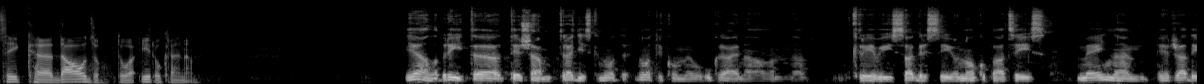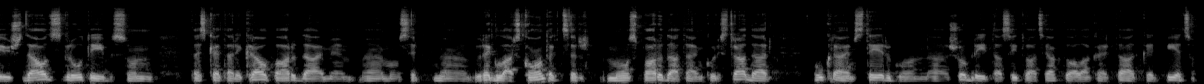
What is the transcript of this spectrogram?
cik eh, daudzu to ir Ukrainā? Jā, labrīt. Eh, tiešām traģiski notikumi Ukrainā un eh, Krievijas agresija un okupācijas mēģinājumi ir radījuši daudzas grūtības un tā skaitā arī kravu pārvadājumiem. Mums ir regulārs kontakts ar mūsu pārvadātājiem, kuri strādā ar Ukraiņas tirgu. Un šobrīd tā situācija aktuālākā ir tāda, ka ir piecu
